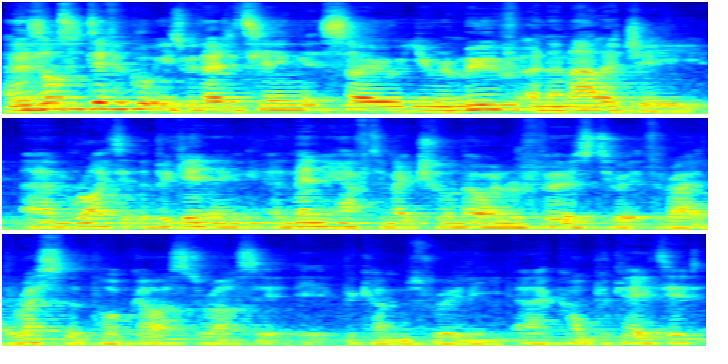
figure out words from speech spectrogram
And there's lots of difficulties with editing, so you remove an analogy um, right at the beginning, and then you have to make sure no one refers to it throughout the rest of the podcast, or else it, it becomes really uh, complicated.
